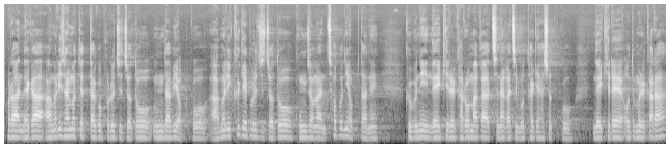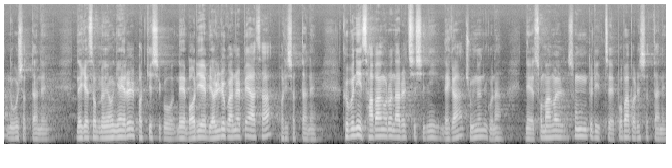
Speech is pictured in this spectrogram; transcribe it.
보라 내가 아무리 잘못했다고 부르짖어도 응답이 없고 아무리 크게 부르짖어도 공정한 처분이 없다네 그분이 내 길을 가로막아 지나가지 못하게 하셨고 내 길에 어둠을 깔아 놓으셨다네 내게서 명예를 벗기시고 내 머리에 면류관을 빼앗아 버리셨다네 그분이 사방으로 나를 치시니 내가 죽는구나 내 소망을 송두리째 뽑아 버리셨다네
